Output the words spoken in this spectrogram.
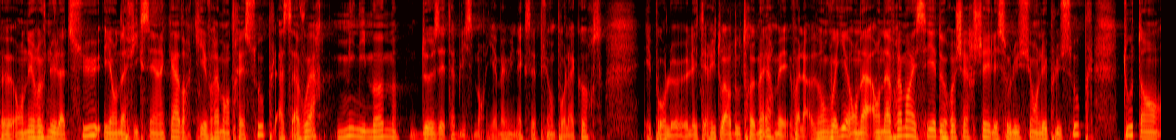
Euh, on est revenu là-dessus et on a fixé un cadre qui est vraiment très souple, à savoir minimum deux établissements. Il y a même une exception pour la Corse et pour les territoires d'outre-mer, mais voilà. Donc vous voyez, on a, on a vraiment essayé de rechercher les solutions les plus souples, tout en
